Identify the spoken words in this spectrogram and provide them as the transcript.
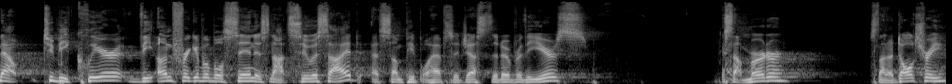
Now, to be clear, the unforgivable sin is not suicide, as some people have suggested over the years. It's not murder. It's not adultery.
